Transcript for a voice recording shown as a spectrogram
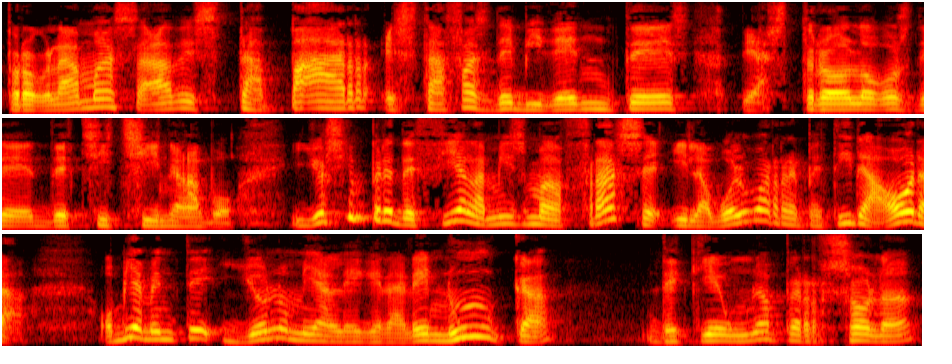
programas a destapar estafas de videntes, de astrólogos, de, de chichinabo. Y yo siempre decía la misma frase y la vuelvo a repetir ahora. Obviamente yo no me alegraré nunca de que una persona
